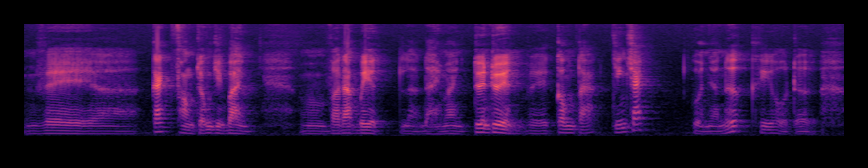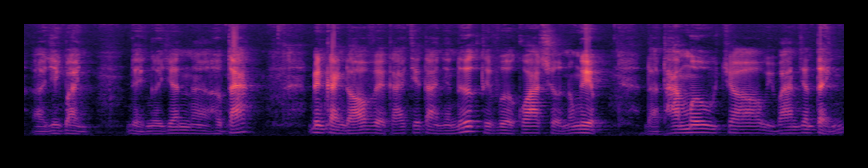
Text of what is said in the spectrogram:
về à, cách phòng chống dịch bệnh ừ, và đặc biệt là đẩy mạnh tuyên truyền về công tác chính sách của nhà nước khi hỗ trợ à, dịch bệnh để người dân à, hợp tác. Bên cạnh đó, về cái chế tài nhà nước thì vừa qua Sở Nông nghiệp đã tham mưu cho Ủy ban dân tỉnh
